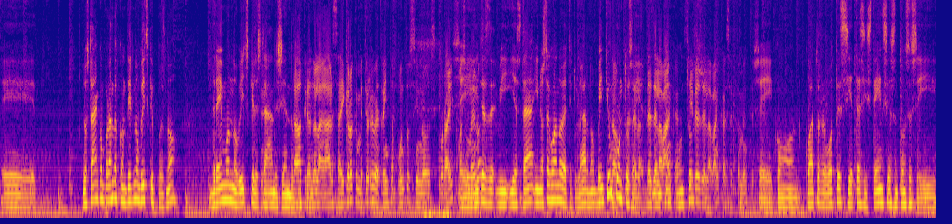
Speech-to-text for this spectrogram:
eh, lo estaban comparando con Dirk Nowitzki, pues no. Draymond Nowitzki le estaban diciendo. Estaba tirando la garza y creo que metió arriba de 30 puntos, si no es por ahí, más Sí, o menos. desde- y, y está, y no está jugando de titular, ¿no? 21 No, puntos desde, la, desde la 21 banca. puntos. Sí, desde la banca, exactamente. Sí, con cuatro rebotes, siete asistencias, entonces sí.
